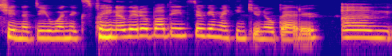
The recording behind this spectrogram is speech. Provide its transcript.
Gina, do you want to explain a little about the instagram? I think you know better. Um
